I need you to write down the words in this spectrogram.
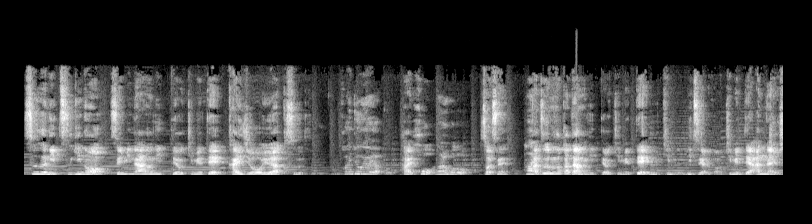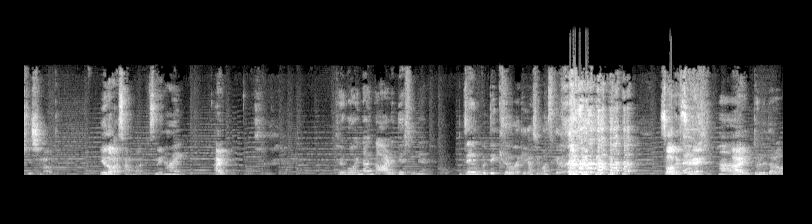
すぐに次のセミナーの日程を決めて、会場を予約すると。会場予約。はい。ほう、なるほど。そうですね。はい。まあ、 Zoom の方はもう日程を決めて、うんいつやるかを決めて案内をしてしまうというのが3番ですね。はい。はい。すごいなんかあれですね。全部できそうな気がしますけど。そうですね。はいどれだろう。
